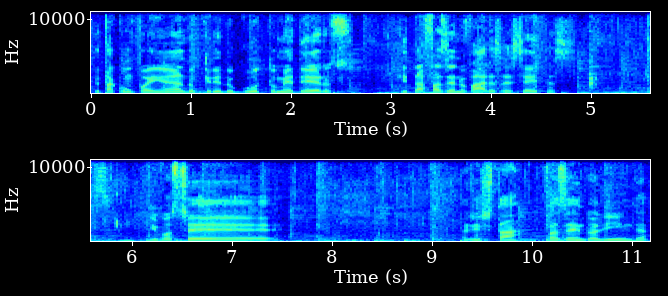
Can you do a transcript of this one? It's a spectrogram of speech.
Você está acompanhando o querido Guto Medeiros, que está fazendo várias receitas. E você. A gente está fazendo ali ainda.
